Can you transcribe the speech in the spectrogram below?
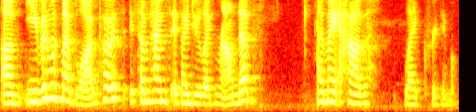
Um, even with my blog posts, sometimes if I do like roundups, I might have like, for example,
